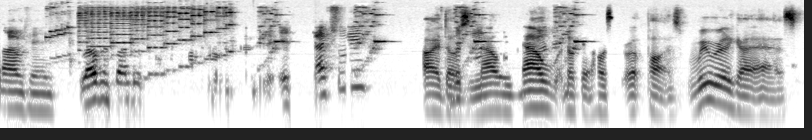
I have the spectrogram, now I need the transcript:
Tom King. Love and Thunder. It actually All right, Dozy. Now, now, okay, hold, uh, pause. We really gotta ask,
